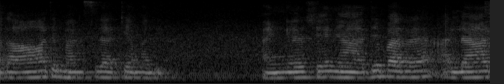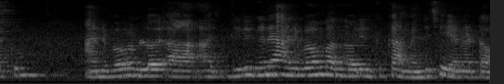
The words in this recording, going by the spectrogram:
അതാദ്യം മനസ്സിലാക്കിയാൽ മതി. ഭയങ്കര ഞാൻ ആദ്യം പറയാം എല്ലാവർക്കും അനുഭവമുള്ള ഇതിലിങ്ങനെ അനുഭവം വന്നവർ എനിക്ക് കമന്റ് ചെയ്യണം കേട്ടോ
